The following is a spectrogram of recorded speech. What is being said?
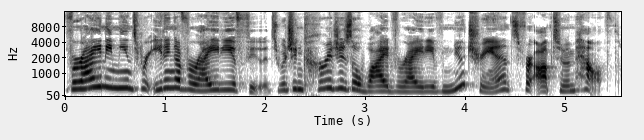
Variety means we're eating a variety of foods, which encourages a wide variety of nutrients for optimum health.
